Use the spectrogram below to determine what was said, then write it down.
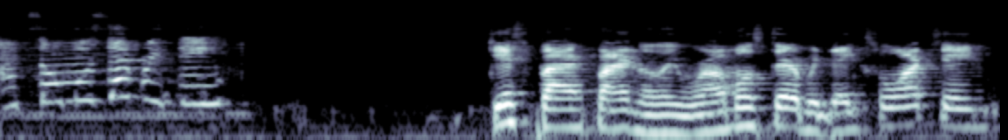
that's almost everything. Guess by finally, we're almost there, but thanks for watching.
